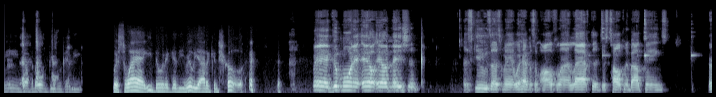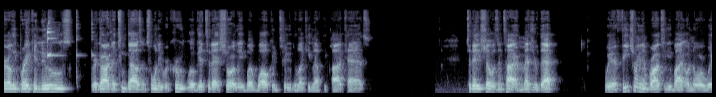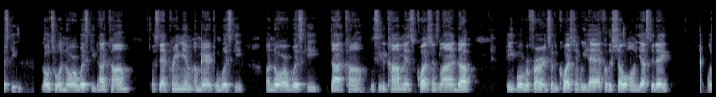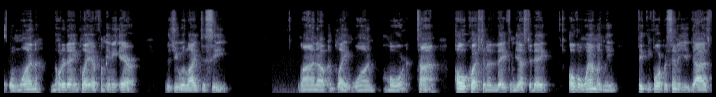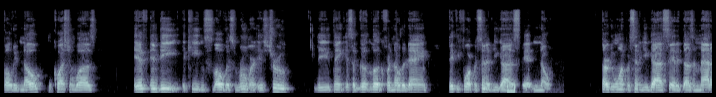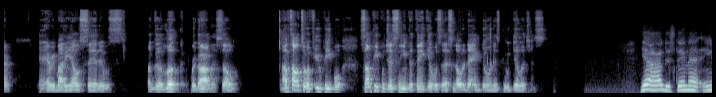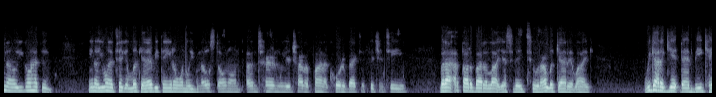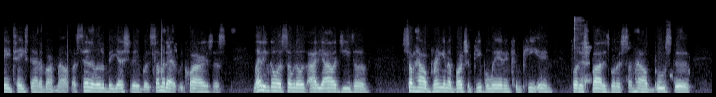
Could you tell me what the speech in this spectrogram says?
He ain't jumping over people because he for swag. He doing it because he really out of control. man, good morning, LL Nation. Excuse us, man. We're having some offline laughter, just talking about things. Early breaking news regarding the 2020 recruit. We'll get to that shortly, but welcome to the Lucky Lefty podcast. Today's show is entitled Measure That. We're featuring and brought to you by Honora Whiskey. Go to honorawhiskey.com. It's that premium American whiskey, honorawhiskey.com. We see the comments, questions lined up. People referring to the question we had for the show on yesterday. What's the one Notre Dame player from any era that you would like to see line up and play one more time? Poll question of the day from yesterday. Overwhelmingly, 54% of you guys voted no. The question was if indeed the Kedon Slovis rumor is true, do you think it's a good look for Notre Dame? 54% of you guys mm-hmm. said no. 31% of you guys said it doesn't matter. And everybody else said it was a good look, regardless. So I've talked to a few people. Some people just seem to think it was us Notre Dame doing its due diligence. Yeah, I understand that. You know, you're gonna have to, you know, you want to take a look at everything. You don't want to leave no stone on unturned when you're trying to find a quarterback to fit your team. But I, I thought about it a lot yesterday too, and I look at it like we got to get that BK taste out of our mouth. I said a little bit yesterday, but some of that requires us letting go of some of those ideologies of somehow bringing a bunch of people in and competing for the spot is going to somehow boost the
